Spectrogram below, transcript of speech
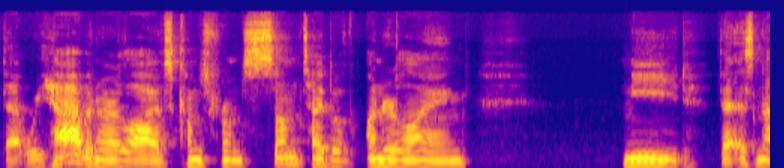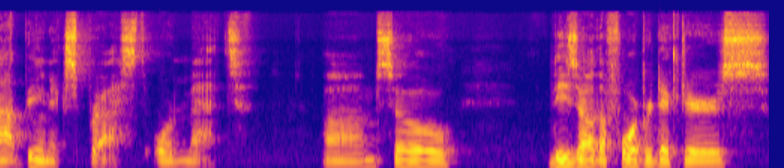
that we have in our lives comes from some type of underlying need that is not being expressed or met. Um, so, these are the four predictors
